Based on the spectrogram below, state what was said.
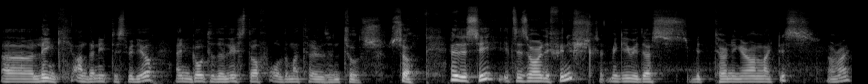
uh, link underneath this video and go to the list of all the materials and tools. So as you see, it is already finished. Let me give you this bit turning around like this. All right.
